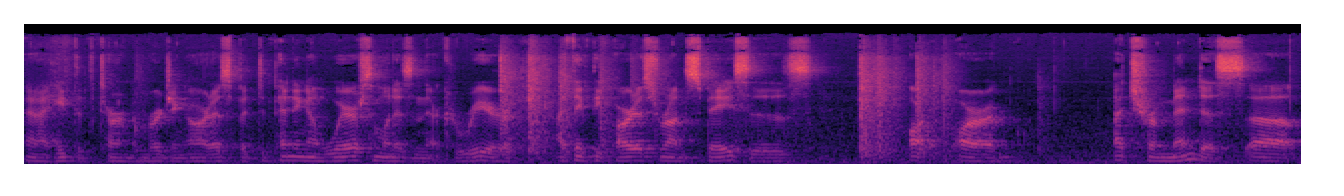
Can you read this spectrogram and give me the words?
and I hate the term emerging artist, but depending on where someone is in their career, I think the artist-run spaces are are a tremendous uh,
